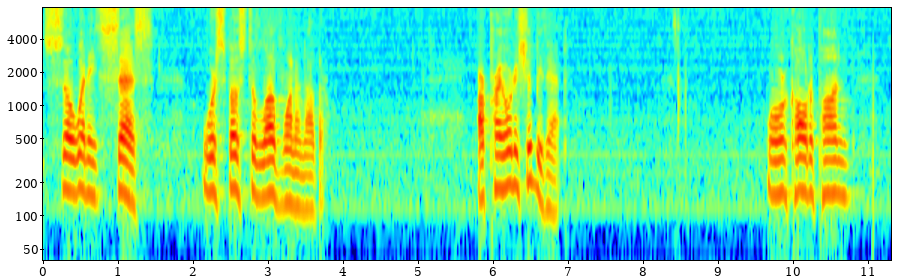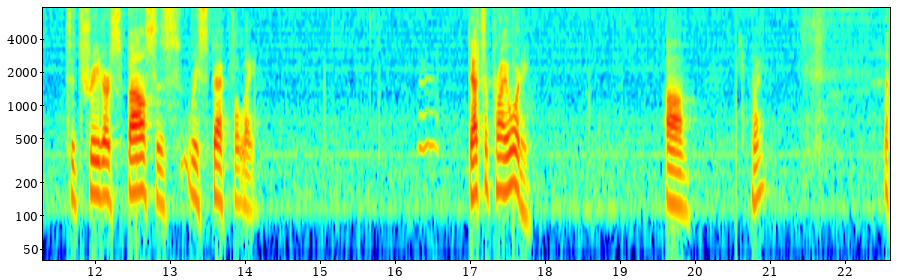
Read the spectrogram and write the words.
So when He says we're supposed to love one another, our priority should be that. When we're called upon to treat our spouses respectfully, that's a priority. Um, right?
